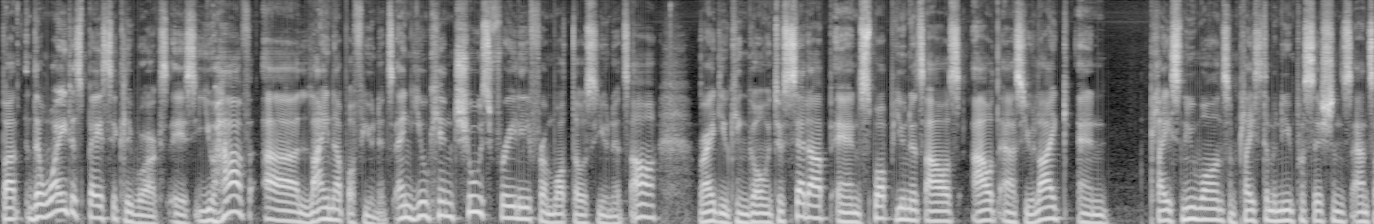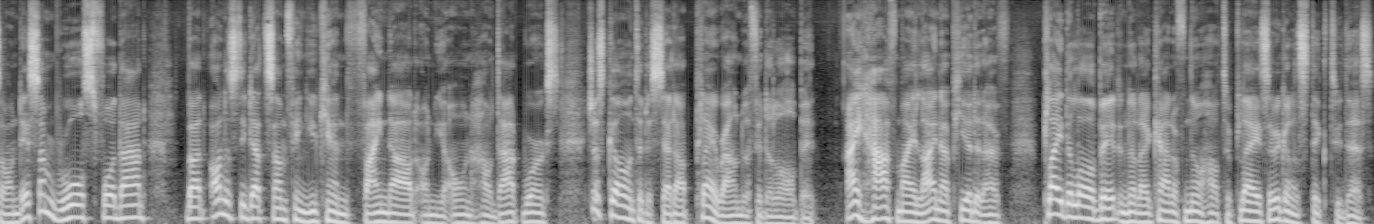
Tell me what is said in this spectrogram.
But the way this basically works is you have a lineup of units and you can choose freely from what those units are, right? You can go into setup and swap units out, out as you like and place new ones and place them in new positions and so on. There's some rules for that, but honestly, that's something you can find out on your own how that works. Just go into the setup, play around with it a little bit. I have my lineup here that I've played a little bit and that I kind of know how to play, so we're going to stick to this.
